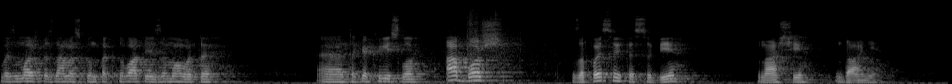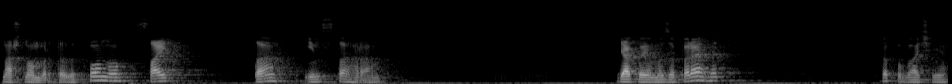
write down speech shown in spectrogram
Ви зможете з нами сконтактувати і замовити е, таке крісло. Або ж записуйте собі наші дані, наш номер телефону, сайт та інстаграм. Дякуємо за перегляд. До побачення.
